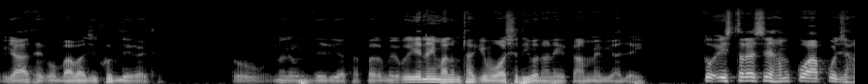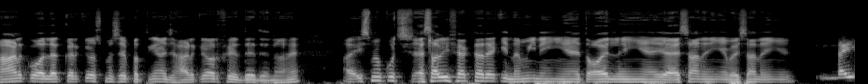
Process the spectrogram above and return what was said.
याद है वो बाबा जी खुद ले गए थे तो मैंने उन्हें दे दिया था। पर मेरे को ये नहीं मालूम था कि वो औषधि बनाने के काम में भी आ जाएगी। तो इस तरह से हमको आपको झाड़ को अलग करके उसमें से पत्तियाँ झाड़ के और फिर दे देना है। इसमें कुछ ऐसा भी फैक्टर है कि नमी नहीं है तो ऑयल नहीं है या ऐसा नहीं है वैसा नहीं है? नहीं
